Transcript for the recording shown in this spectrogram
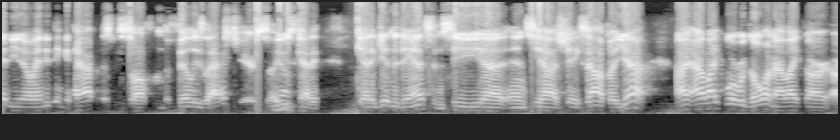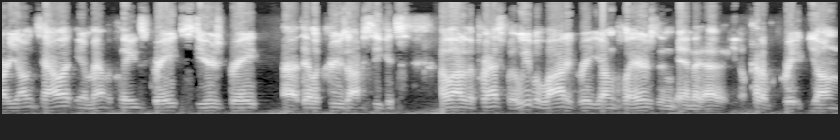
in, you know, anything can happen, as we saw from the Phillies last year. So yeah. you just got to got to get in the dance and see uh, and see how it shakes out. But yeah, I, I like where we're going. I like our, our young talent. You know, Matt McLain's great, Steer's great. Uh, De La Cruz obviously gets a lot of the press, but we have a lot of great young players and, and uh, you know, kind of a great young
